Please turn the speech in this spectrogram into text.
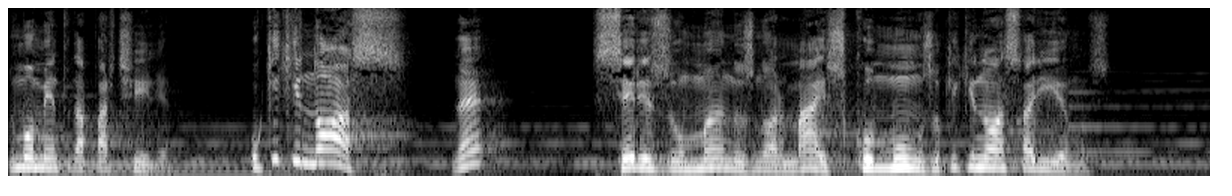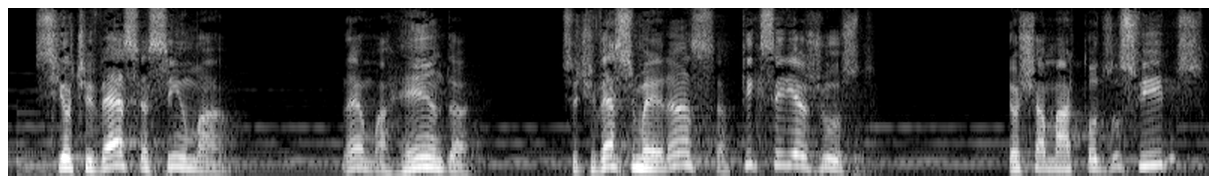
no momento da partilha? O que, que nós, né, seres humanos normais, comuns, o que, que nós faríamos? Se eu tivesse assim uma, né, uma renda, se eu tivesse uma herança, o que, que seria justo? Eu chamar todos os filhos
